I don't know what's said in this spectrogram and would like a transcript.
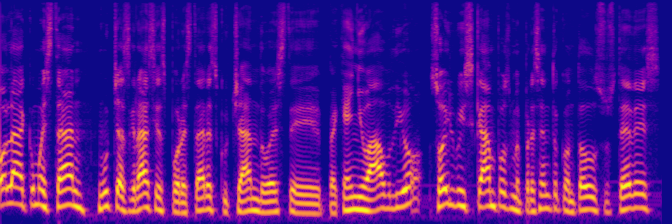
Hola, ¿cómo están? Muchas gracias por estar escuchando este pequeño audio. Soy Luis Campos, me presento con todos ustedes.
